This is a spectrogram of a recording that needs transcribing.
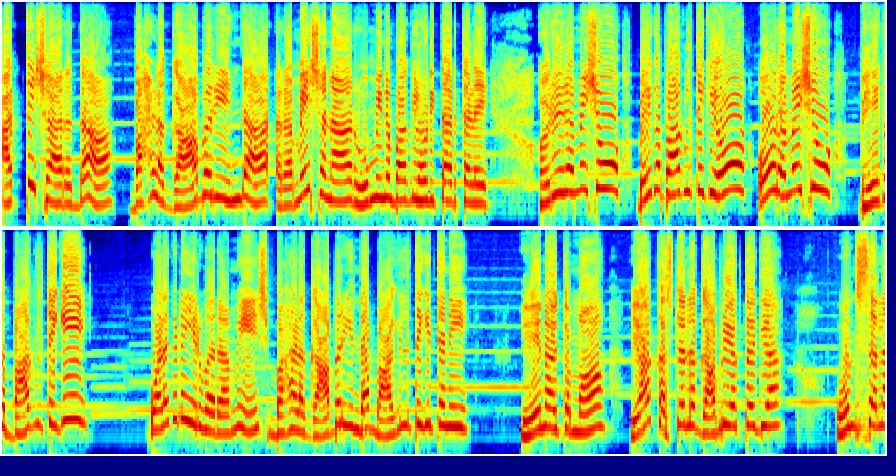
ಅತ್ತೆ ಶಾರದಾ ಬಹಳ ಗಾಬರಿಯಿಂದ ರಮೇಶನ ರೂಮಿನ ಬಾಗಿಲು ಹೊಡಿತಾ ಇರ್ತಾಳೆ ಅರೆ ರಮೇಶು, ಬೇಗ ಬಾಗಿಲು ತೆಗಿಯೋ, ಓ ರಮೇಶು, ಬೇಗ ಬಾಗಿಲು ತೆಗಿ. ಒಳಗಡೆ ಇರುವ ರಮೇಶ್ ಬಹಳ ಗಾಬರಿಯಿಂದ ಬಾಗಿಲು ತೆಗಿತಾನೆ. ಏನಾಯ್ತಮ್ಮ, ಯಾಕೆ ಅಷ್ಟೆಲ್ಲ ಗಾಬರಿ ಆಗ್ತಾ ಇದ್ಯಾ? ಒಂದ್ಸಲ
